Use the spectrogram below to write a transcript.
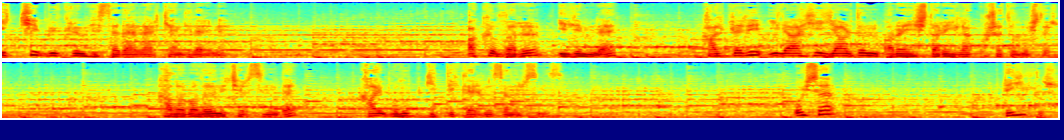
iki büklüm hissederler kendilerini. Akılları ilimle, kalpleri ilahi yardım arayışlarıyla kuşatılmıştır. Kalabalığın içerisinde kaybolup gittiklerini sanırsınız. Oysa değildir.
